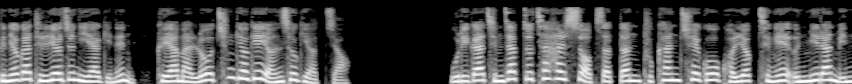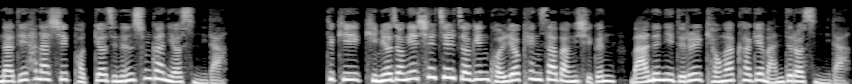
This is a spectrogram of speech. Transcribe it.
그녀가 들려준 이야기는 그야말로 충격의 연속이었죠. 우리가 짐작조차 할 수 없었던 북한 최고 권력층의 은밀한 민낯이 하나씩 벗겨지는 순간이었습니다. 특히 김여정의 실질적인 권력 행사 방식은 많은 이들을 경악하게 만들었습니다.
